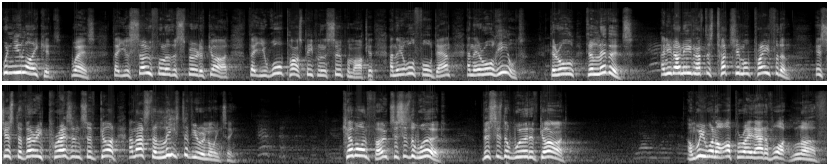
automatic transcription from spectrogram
Wouldn't you like it, Wes, that you're so full of the Spirit of God that you walk past people in the supermarket and they all fall down and they're all healed? They're all delivered. And you don't even have to touch them or pray for them. It's just the very presence of God. And that's the least of your anointing. Come on, folks, this is the Word. This is the Word of God. And we want to operate out of what? Love.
